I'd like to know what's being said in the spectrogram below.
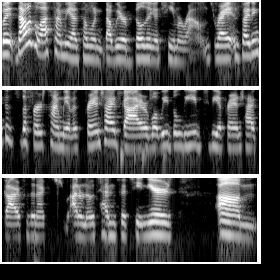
But that was the last time we had someone that we were building a team around, right? And so I think this is the first time we have a franchise guy or what we believe to be a franchise guy for the next, I don't know, 10, 15 years. Um,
